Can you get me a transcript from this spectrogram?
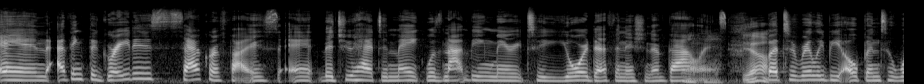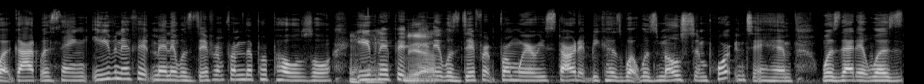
And I think the greatest sacrifice eh, that you had to make was not being married to your definition of balance, uh-huh. yeah. but to really be open to what God was saying, even if it meant it was different from the proposal, mm-hmm. even if it yeah. meant it was different from where he started, because what was most important to him was that it was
